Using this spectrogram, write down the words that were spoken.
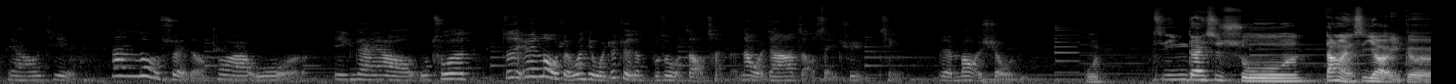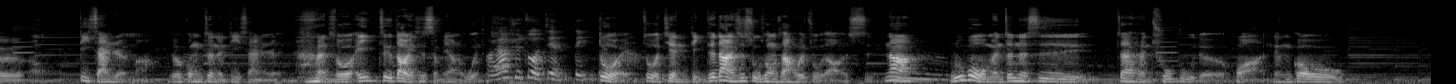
了解，那漏水的话，我。应该要，我除了就是因为漏水问题，我就觉得不是我造成的，那我将要找谁去请人帮我修理？我应该是说，当然是要有一个哦第三人嘛，说公正的第三人，说哎，这个到底是什么样的问题？我要去做鉴定。对，做鉴定，这当然是诉讼上会做到的事。那如果我们真的是在很初步的话，能够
